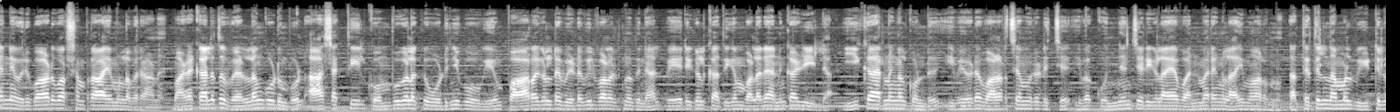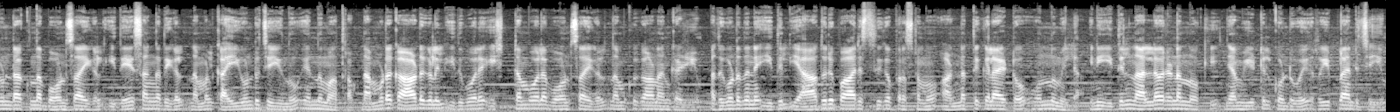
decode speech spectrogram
തന്നെ ഒരുപാട് വർഷം പ്രായമുള്ളവരാണ്. മഴക്കാലത്ത് വെള്ളം കൂടുമ്പോൾ ആ ശക്തിയിൽ കൊമ്പുകളൊക്കെ ഒടിഞ്ഞു പോവുകയും പാറകളുടെ വിടവിൽ വളരുന്നതിനാൽ വേരുകൾക്ക് അധികം വളരാനും കഴിയില്ല. ഈ കാരണങ്ങൾ കൊണ്ട് ഇവയുടെ വളർച്ച മുരടിച്ച് ഇവ കുഞ്ഞൻ ചെടികളായ വൻമരങ്ങളായി മാറുന്നു. സത്യത്തിൽ നമ്മൾ വീട്ടിലുണ്ടാക്കുന്ന ബോൺസായികൾ ഇതേ സംഗതികൾ നമ്മൾ കൈകൊണ്ട് ചെയ്യുന്നു എന്ന് മാത്രം. നമ്മുടെ കാടുകളിൽ ഇതുപോലെ ഇഷ്ടം പോലെ ബോൺസായികൾ നമുക്ക് കാണാൻ കഴിയും. അതുകൊണ്ട് തന്നെ ഇതിൽ യാതൊരു പാരിസ്ഥിതിക പ്രശ്നമോ അണ്ണത്തിക്കലായിട്ടോ ഒന്നുമില്ല. ഇനി ഇതിൽ നല്ല ഒരെണ്ണം നോക്കി ഞാൻ വീട്ടിൽ കൊണ്ടുപോയി റീപ്ലാന്റ് ചെയ്യും.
